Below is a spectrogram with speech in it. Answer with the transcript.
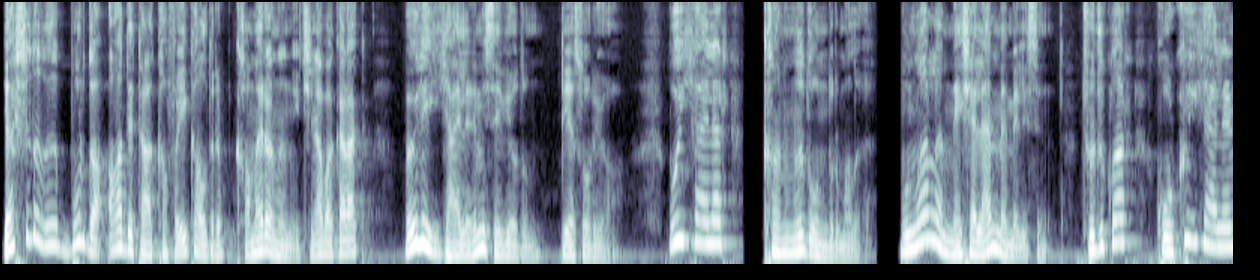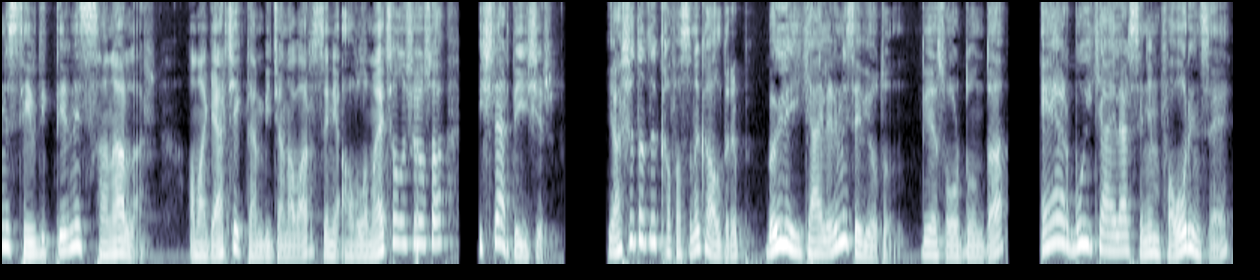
Yaşlı dadı burada adeta kafayı kaldırıp kameranın içine bakarak böyle hikayelerimi seviyordun diye soruyor. Bu hikayeler kanını dondurmalı. Bunlarla neşelenmemelisin. Çocuklar korku hikayelerini sevdiklerini sanarlar. Ama gerçekten bir canavar seni avlamaya çalışıyorsa işler değişir. Yaşlı dadı kafasını kaldırıp böyle hikayeleri mi seviyordun diye sorduğunda eğer bu hikayeler senin favorinse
